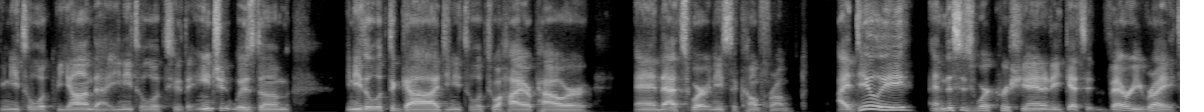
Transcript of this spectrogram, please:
You need to look beyond that. You need to look to the ancient wisdom. You need to look to God. You need to look to a higher power. And that's where it needs to come from. Ideally, and this is where Christianity gets it very right,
